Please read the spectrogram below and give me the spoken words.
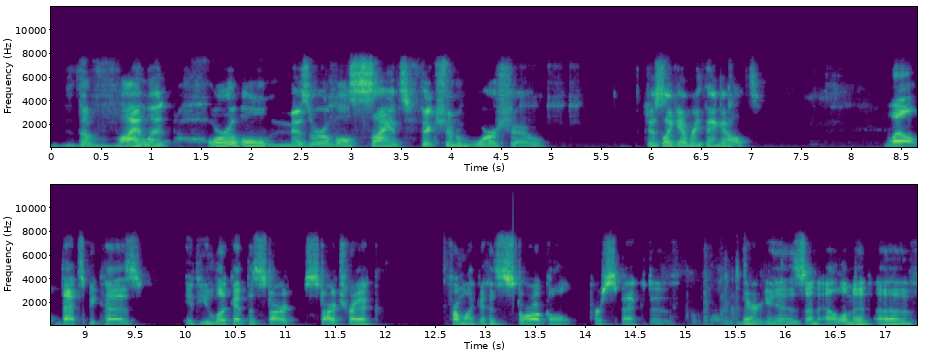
the violent, horrible, miserable science fiction war show. Just like everything else. Well, that's because if you look at the Star Star Trek from like a historical perspective, there is an element of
